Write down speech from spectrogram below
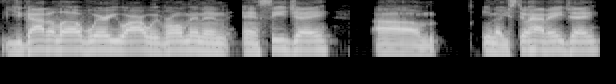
you gotta love where you are with Roman and and CJ. Um, you know, you still have AJ.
